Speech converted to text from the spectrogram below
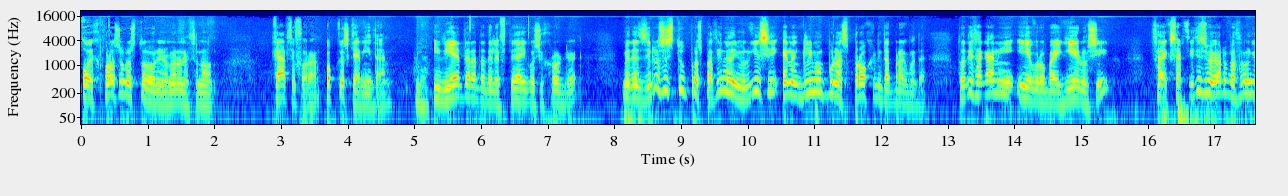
ο εκπρόσωπος των Ηνωμένων Εθνών κάθε φορά, όποιος και αν ήταν, ναι. ιδιαίτερα τα τελευταία 20 χρόνια, με τις δηλώσεις του προσπαθεί να δημιουργήσει έναν κλίμα που να σπρώχνει τα πράγματα. Το τι θα κάνει η Ευρωπαϊκή Ένωση θα εξαρτηθεί σε μεγάλο βαθμό και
